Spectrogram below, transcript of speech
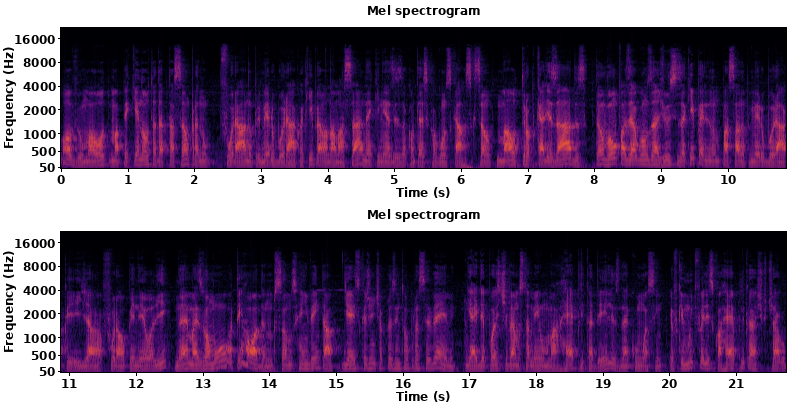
Óbvio, uma, outra, uma pequena outra adaptação para não furar no primeiro buraco aqui para ela não amassar, né? Que nem às vezes acontece com alguns carros que são mal tropicalizados. Então vamos fazer alguns ajustes aqui para ele não passar no primeiro buraco e já furar o pneu ali, né? Mas vamos tem roda, não precisamos reinventar. E é isso que a gente apresentou para a CVM. E aí depois tivemos também uma réplica deles, né? Com assim, eu fiquei muito feliz com a réplica. Acho que o Thiago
